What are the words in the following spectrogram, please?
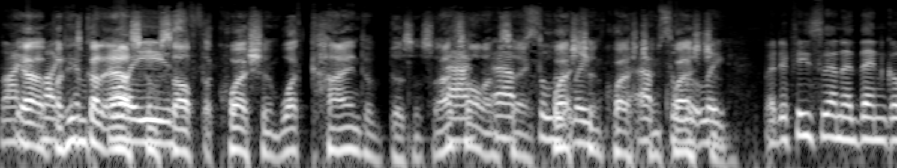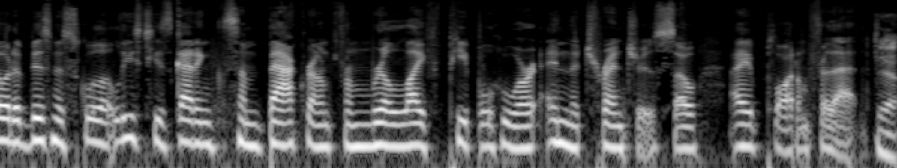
not yeah, like but he's got to ask employees. himself the question: What kind of business? That's Ac- all I'm saying. absolutely, Question, question, absolutely. question. But if he's going to then go to business school, at least he's getting some background from real life people who are in the trenches. So I applaud him for that. Yeah.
